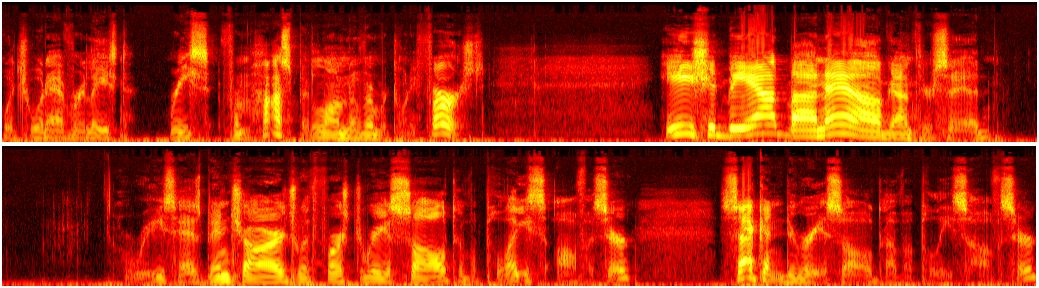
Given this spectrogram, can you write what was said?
which would have released Reese from hospital on November 21st. He should be out by now, Gunther said. Reese has been charged with first degree assault of a police officer, second degree assault of a police officer,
